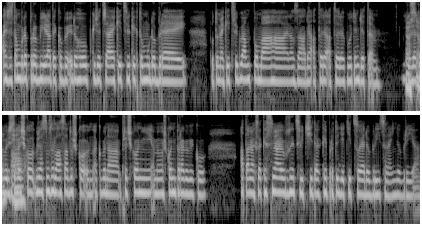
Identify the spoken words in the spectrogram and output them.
a že se tam bude probírat jakoby i do hloubky, že třeba jaký cvik je k tomu dobrý, potom jaký cvik vám pomáhá na záda a teda a teda kvůli těm dětem. Jasně, jakoby, když jsem škol, já jsem se hlásila na tu škol, jakoby na předškolní a mimoškolní pedagogiku a tam, jak se taky směla různě cvičí, tak i pro ty děti, co je dobrý, co není dobrý. A,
